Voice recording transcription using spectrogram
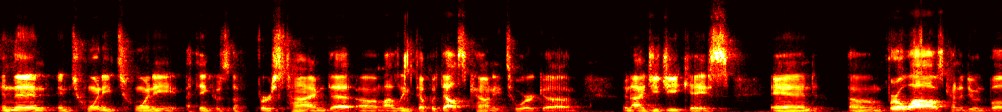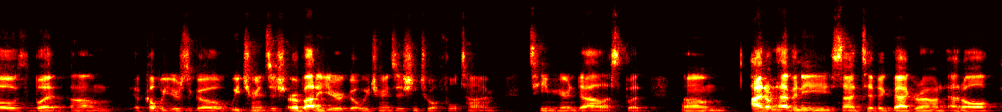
And then in 2020, I think was the first time that um, I linked up with Dallas County to work uh, an IGG case. And um, for a while, I was kind of doing both, but um, a couple years ago we transitioned, or about a year ago we transitioned to a full time team here in Dallas. But um, I don't have any scientific background at all.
